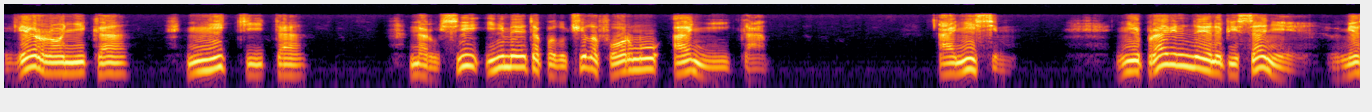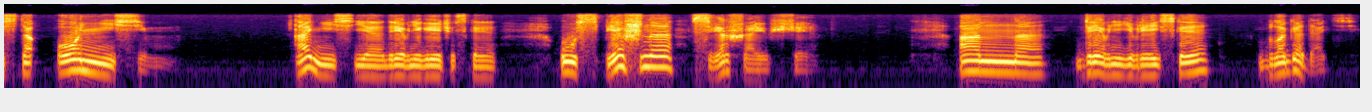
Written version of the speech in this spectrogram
Вероника, Никита. На Руси имя это получило форму Аника. Анисим. Неправильное написание вместо Онисим. Анисия, древнегреческая, успешно свершающая. Анна, древнееврейская, благодать.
